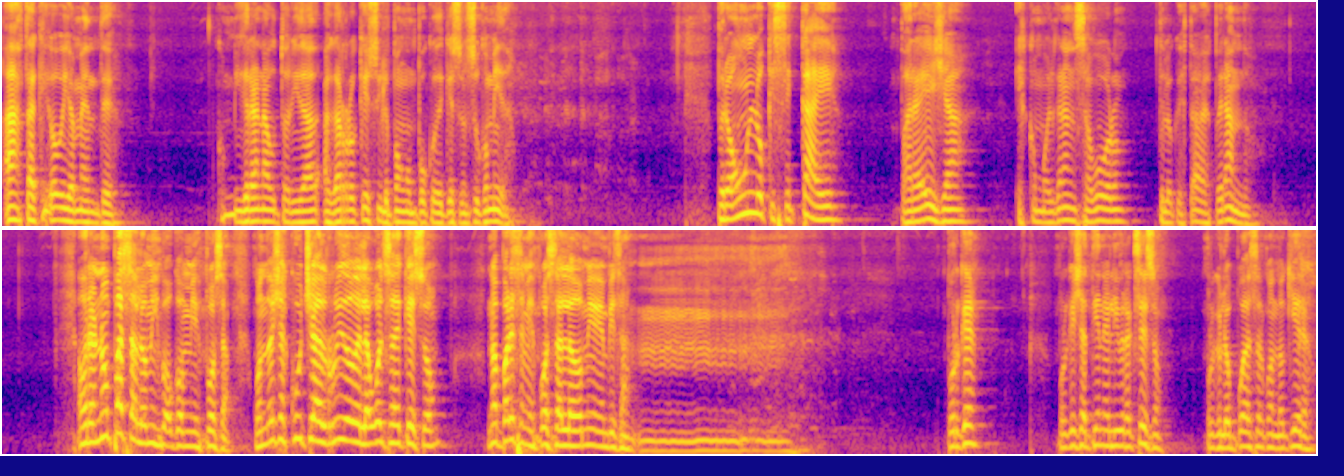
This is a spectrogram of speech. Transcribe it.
hasta que obviamente, con mi gran autoridad, agarro queso y le pongo un poco de queso en su comida. Pero aún lo que se cae para ella es como el gran sabor de lo que estaba esperando. Ahora, no pasa lo mismo con mi esposa. Cuando ella escucha el ruido de la bolsa de queso, no aparece mi esposa al lado mío y empieza. Mm". ¿Por qué? Porque ella tiene libre acceso, porque lo puede hacer cuando quiera.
